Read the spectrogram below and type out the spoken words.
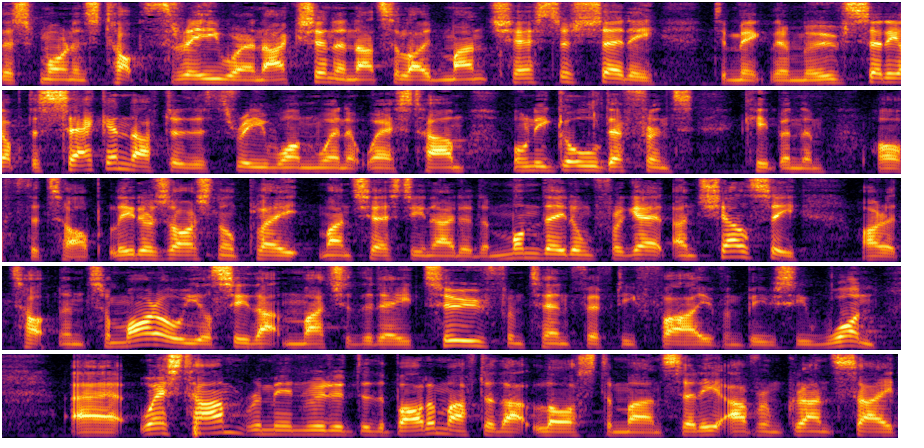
this morning's top three were in action, and that's allowed Manchester City to make their move. City up to second after the 3 1 win at West Ham. Only goal difference keeping them off the top. Leaders Arsenal play Manchester United on Monday, don't forget, and Chelsea are at Tottenham tomorrow. You'll see that Match of the Day 2 from 10.55 on BBC One. Uh, West Ham remain rooted to the bottom after that loss to Man City. Avram Grant's side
